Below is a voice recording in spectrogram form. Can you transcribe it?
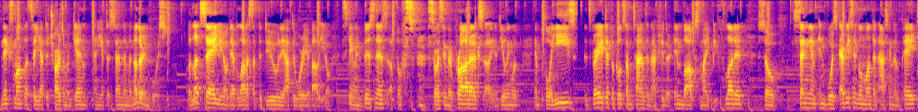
next month, let's say you have to charge them again and you have to send them another invoice. But let's say, you know, they have a lot of stuff to do. They have to worry about, you know, scaling business, of sourcing their products, uh, you know, dealing with employees. It's very difficult sometimes and actually their inbox might be flooded. So sending them invoice every single month and asking them to pay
